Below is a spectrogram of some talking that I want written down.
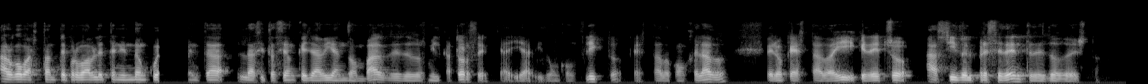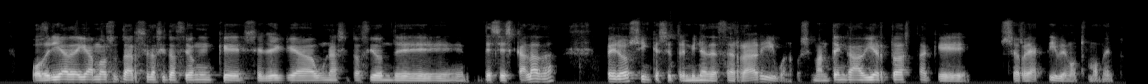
algo bastante probable teniendo en cuenta la situación que ya había en Donbass desde 2014, que ahí ha habido un conflicto que ha estado congelado, pero que ha estado ahí y que de hecho ha sido el precedente de todo esto. Podría, digamos, darse la situación en que se llegue a una situación de desescalada, pero sin que se termine de cerrar y bueno, pues se mantenga abierto hasta que se reactive en otro momento.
